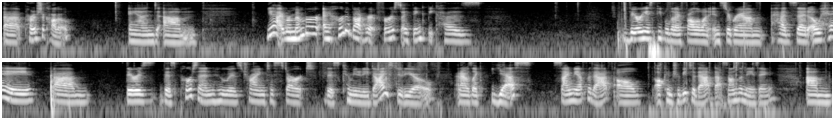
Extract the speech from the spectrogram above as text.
uh, part of chicago. And um, yeah i remember i heard about her at first i think because various people that I follow on Instagram had said, "Oh, hey, um, there's this person who is trying to start this community dye studio," and I was like, "Yes, sign me up for that. I'll I'll contribute to that. That sounds amazing." Um,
